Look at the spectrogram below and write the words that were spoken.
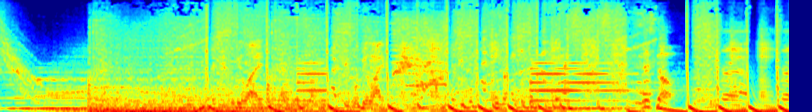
People be like, people be like, Let's go. Uh, uh,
